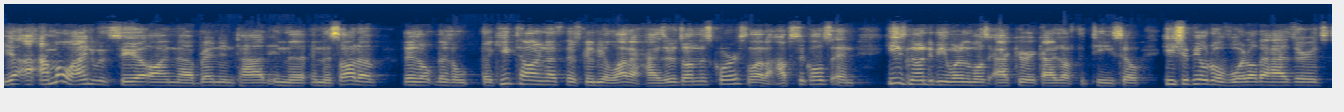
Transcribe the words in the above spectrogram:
Yeah, I'm aligned with Sia on uh, Brendon Todd in the in the sort of there's a there's a they keep telling us there's going to be a lot of hazards on this course, a lot of obstacles, and he's known to be one of the most accurate guys off the tee, so he should be able to avoid all the hazards.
